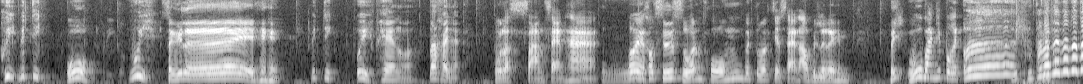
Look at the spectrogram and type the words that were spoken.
เฮ้ยมิติกโอ้อุ้ยซื้อเลยมิติกอุ้ยแพงเหรอบ้าใครเนี่ยตัวละสามแสนห้าโอ้เฮ้ยเขาซื้อสวนผมเป็นตัวละเจ็ดแสนเอาไปเลยเฮ้ยอู้บ้านที่เปิดเออไปไปไปไปไป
